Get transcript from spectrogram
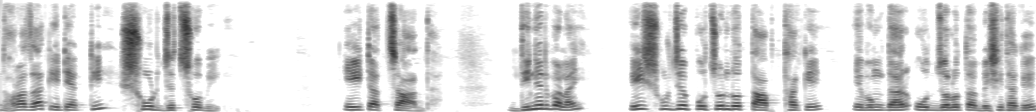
ধরা যাক এটা একটি সূর্যের ছবি। এইটা চাঁদ। দিনের বেলায় এই সূর্যে প্রচণ্ড তাপ থাকে এবং তার উজ্জ্বলতা বেশি থাকে।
